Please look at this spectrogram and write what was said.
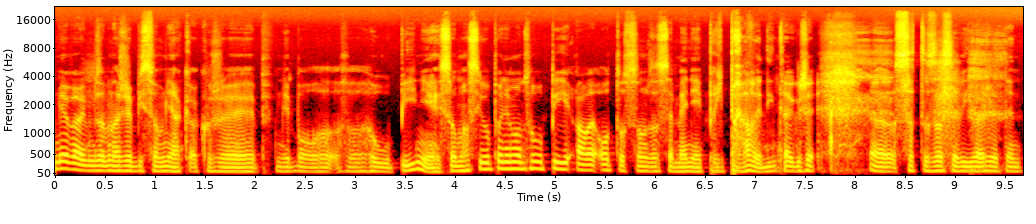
neviem za mňa, že by som nejak akože nebol hlúpy, nie som asi úplne moc hlúpy, ale o to som zase menej pripravený, takže e, sa to zase výva, že ten,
